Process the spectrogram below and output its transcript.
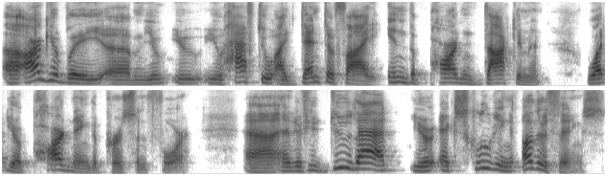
uh, arguably um, you, you, you have to identify in the pardon document what you're pardoning the person for. Uh, and if you do that, you're excluding other things.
